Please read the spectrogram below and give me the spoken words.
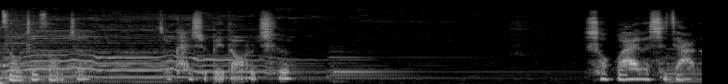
走着走着就开始背道而驰了。说不爱了是假的，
